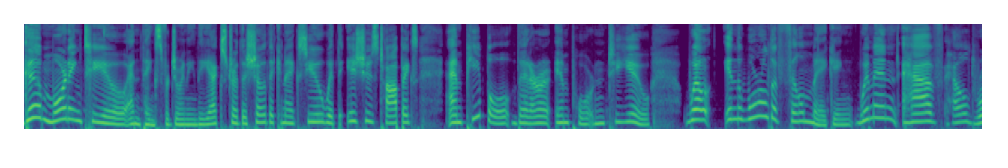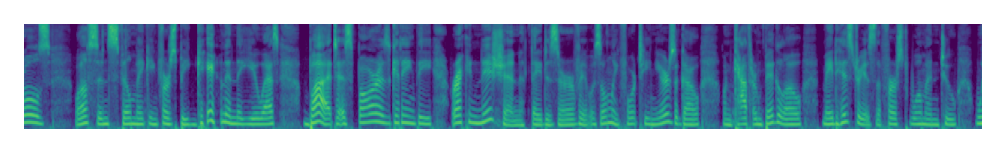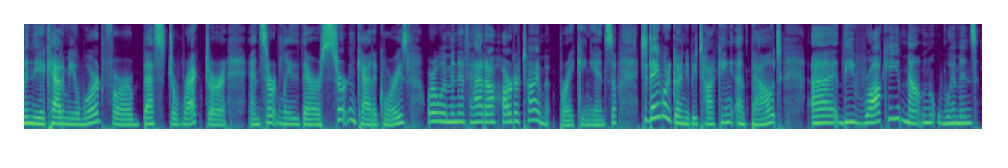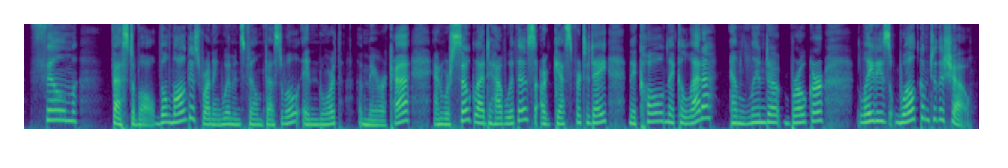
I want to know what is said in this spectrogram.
Good morning to you, and thanks for joining The Extra, the show that connects you with issues, topics, and people that are important to you. Well, in the world of filmmaking, women have held roles, well, since filmmaking first began in the U.S. But as far as getting the recognition they deserve, it was only 14 years ago when Kathryn Bigelow made history as the first woman to win the Academy Award for Best Director. And certainly there are certain categories where women have had a harder time breaking in. So today we're going to be talking about uh, the Rocky Mountain Women's Film Festival, the longest running women's film festival in North America. And we're so glad to have with us our guests for today, Nicole Nicoletta and Linda Broker. Ladies, welcome to the show.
